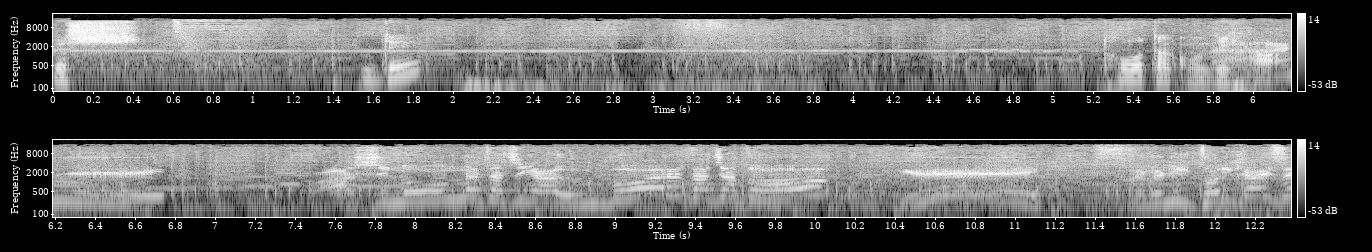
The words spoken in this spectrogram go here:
よし。でトータ攻撃波わしの女たちが奪われたじゃと。イエーイ。すぐに取り返せ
